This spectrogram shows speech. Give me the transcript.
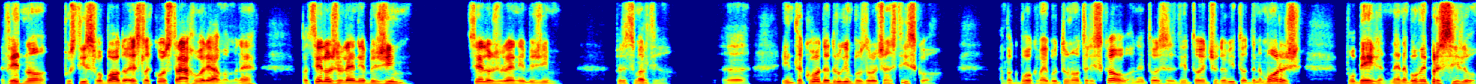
Vedno pusti svobodo. Jaz lahko v strahu verjamem. Ne? Pa celo življenje bežim, celo življenje bežim pred smrtjo. E, in tako, da drugim povzročam stisko. Ampak Bog me bo tu noter iskal, to se to je čudovito, da ne moreš pobegati, ne, ne bo me prisilil,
